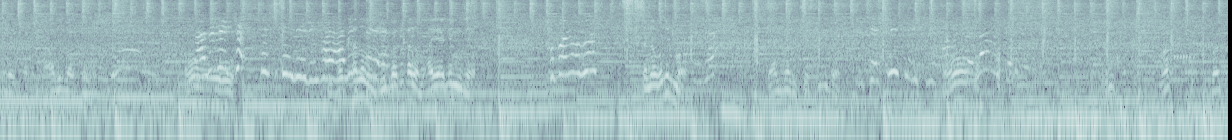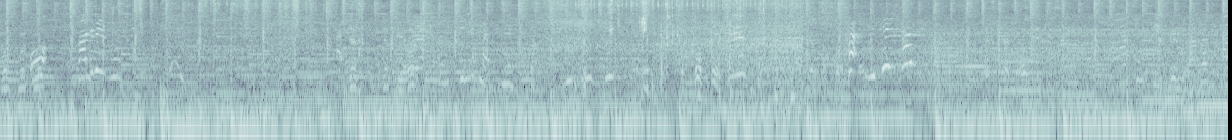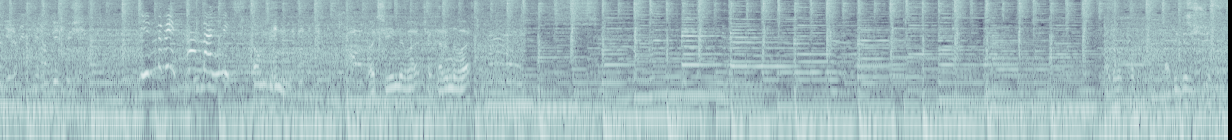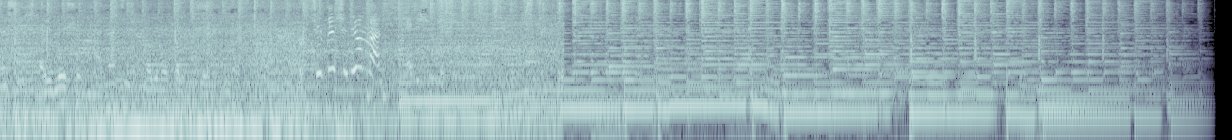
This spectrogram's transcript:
Bakalım. Hadi bakalım. Bey Oo. çok teşekkür ederim. Bakalım Hayalim bir bakalım hayalin de. Bu bana olur. Sana olur mu? Gel bak sesli bir de. Teşekkür ederim. Oo. Selam. Bak bak bak bak. O Hadi Bey bu. Bir dakika yavaş. Sildim tam benlik. Tam benim. Bak şeyin de var, çakarın da var. Hadi bakalım. Hadi görüşürüz. Hayırlı olsun. Hadi bakalım. Şurada sürüyorum ben. Hadi sür bakalım.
